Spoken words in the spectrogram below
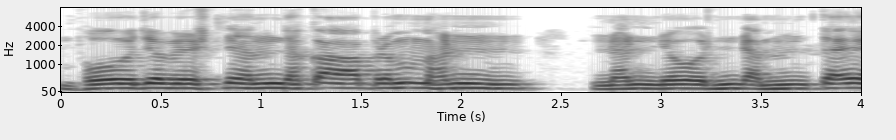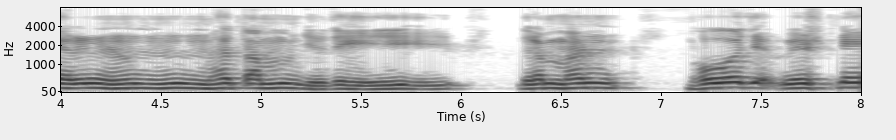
भोज विष्णुअंधका ब्रह्मण नन्योन्यम तैर्हतम युधि। ब्रह्मण भोज विष्णु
